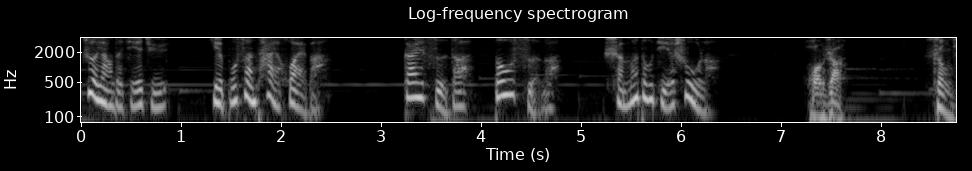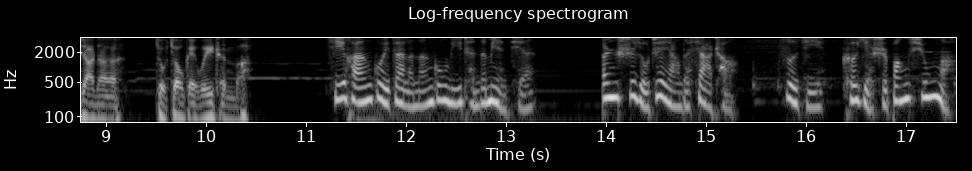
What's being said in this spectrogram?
这样的结局也不算太坏吧？该死的都死了，什么都结束了。皇上，剩下的就交给微臣吧。齐寒跪在了南宫离尘的面前，恩师有这样的下场。自己可也是帮凶啊，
